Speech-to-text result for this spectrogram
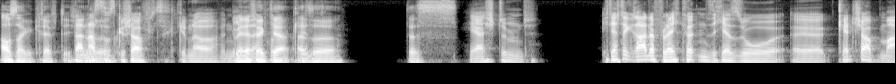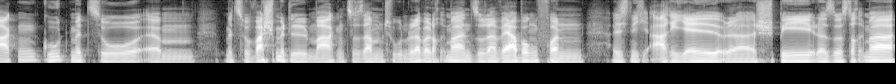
aussagekräftig. Dann hast also, du es geschafft, genau. wenn Im Endeffekt ja. Kennt. Also das Ja, stimmt. Ich dachte gerade, vielleicht könnten sich ja so äh, Ketchup-Marken gut mit so, ähm, mit so Waschmittelmarken zusammentun, oder? Weil doch immer in so einer Werbung von, weiß ich nicht, Ariel oder Spee oder so ist doch immer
